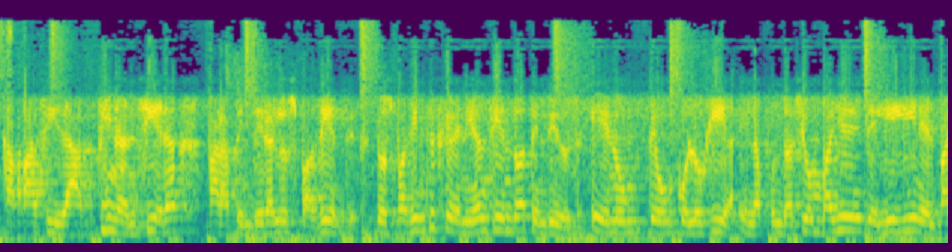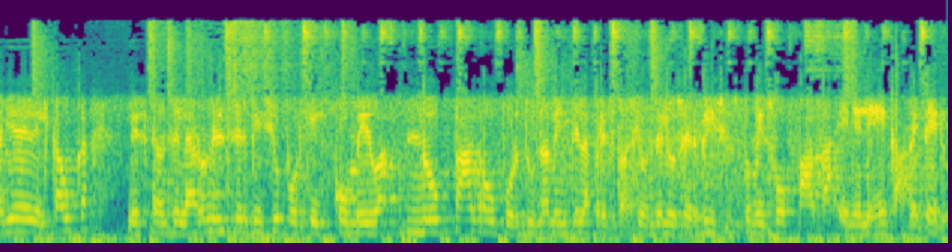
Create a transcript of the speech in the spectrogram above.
capacidad financiera para atender a los pacientes. Los pacientes que venían siendo atendidos en un, de oncología en la Fundación Valle de Lili, en el Valle del Cauca, les cancelaron el servicio porque Comeva no paga oportunamente la prestación de los servicios. Lo mismo pasa en el eje cafetero.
